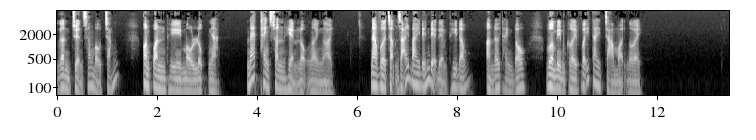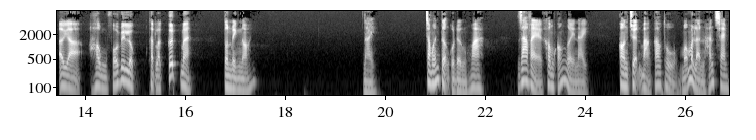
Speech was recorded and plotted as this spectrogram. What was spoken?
gần chuyển sang màu trắng. Còn quần thì màu lục nhạt. Nét thanh xuân hiển lộ ngời ngời. Nàng vừa chậm rãi bay đến địa điểm thi đấu. Ở nơi thành đô. Vừa mỉm cười vẫy tay chào mọi người. Ây à, hồng phối với lục. Thật là cứt mà. Tôn Minh nói. Này, trong ấn tượng của đường hoa, ra vẻ không có người này. Còn chuyện bảng cao thủ, mỗi một lần hắn xem,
